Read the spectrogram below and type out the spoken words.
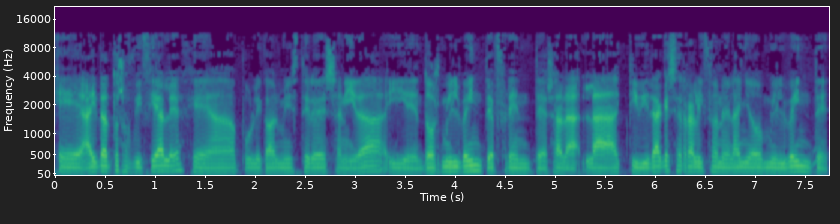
eh, hay datos oficiales que ha publicado el Ministerio de Sanidad y en 2020 frente, o sea, la, actividad que se realizó en el año 2020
